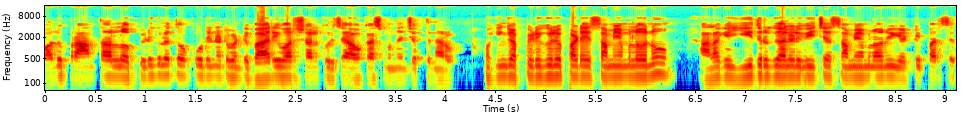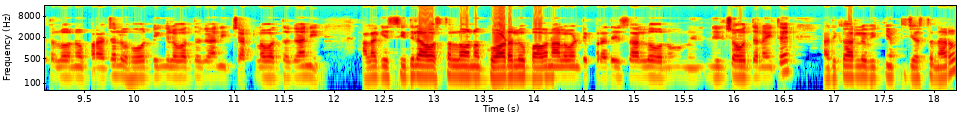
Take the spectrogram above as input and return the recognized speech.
పలు ప్రాంతాల్లో పిడుగులతో కూడినటువంటి భారీ వర్షాలు కురిసే అవకాశం ఉందని చెప్తున్నారు. ముఖ్యంగా పిడుగులు పడే సమయంలోనూ అలాగే ఈదురుగాలులు వీచే సమయంలోనూ ఎట్టి పరిస్థితుల్లోనూ ప్రజలు హోర్డింగ్ల వద్ద కానీ చెట్ల వద్ద కానీ అలాగే శిథిలావస్థల్లో ఉన్న గోడలు భవనాల వంటి ప్రదేశాల్లోనూ నిల్చోవద్దని అధికారులు విజ్ఞప్తి చేస్తున్నారు.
